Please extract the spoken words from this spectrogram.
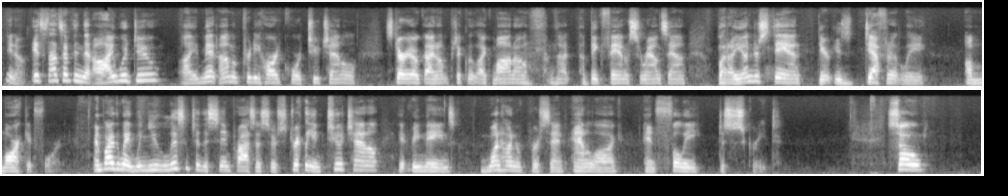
you know, it's not something that I would do. I admit I'm a pretty hardcore two channel stereo guy. I don't particularly like mono. I'm not a big fan of surround sound, but I understand there is definitely a market for it. And by the way, when you listen to the SYN processor strictly in two channel, it remains 100% analog and fully discrete. So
